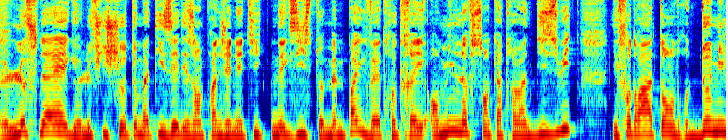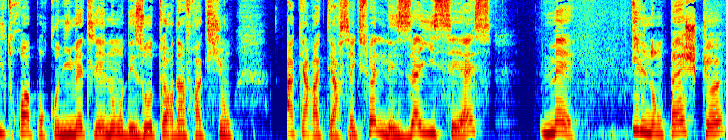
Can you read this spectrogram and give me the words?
Euh, le FNEG, le fichier automatisé des empreintes génétiques, n'existe même pas. Il va être créé en 1998. Il faudra attendre 2003 pour qu'on y mette les noms des auteurs d'infractions à caractère sexuel, les AICS. Mais il n'empêche que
